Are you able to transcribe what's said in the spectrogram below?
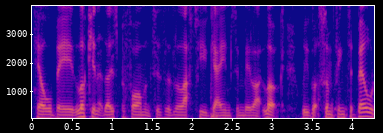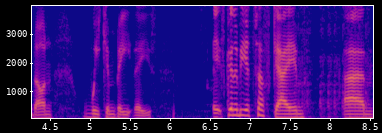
He'll be looking at those performances of the last few games and be like, look, we've got something to build on. We can beat these. It's going to be a tough game. Um,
